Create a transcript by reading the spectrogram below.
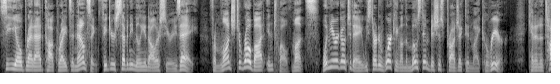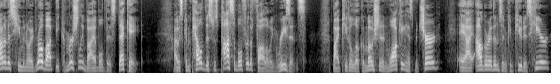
CEO Brett Adcock writes announcing Figure's $70 million Series A. From launch to robot in 12 months. One year ago today, we started working on the most ambitious project in my career. Can an autonomous humanoid robot be commercially viable this decade? I was compelled this was possible for the following reasons. Bipedal locomotion and walking has matured, AI algorithms and compute is here,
